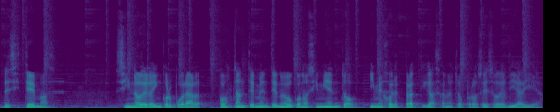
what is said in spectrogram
de sistemas, sino de la incorporar constantemente nuevo conocimiento y mejores prácticas a nuestros procesos del día a día.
